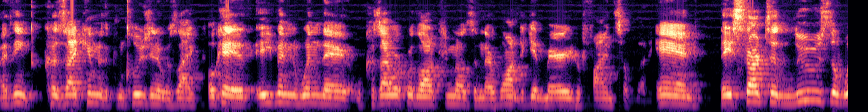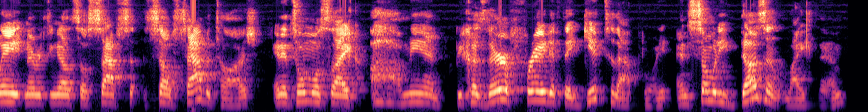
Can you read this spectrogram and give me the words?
I think because I came to the conclusion it was like, okay, even when they're, because I work with a lot of females and they're wanting to get married or find somebody. And they start to lose the weight and everything else, they'll self sabotage. And it's almost like, oh man, because they're afraid if they get to that point and somebody doesn't like them,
